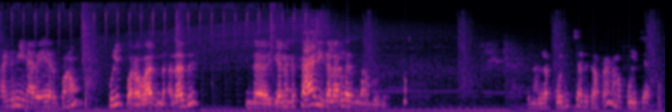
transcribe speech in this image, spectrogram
தண்ணி நிறைய இருக்கணும். புளி குறைவா இருந்தா அதாவது இந்த எனக்கு சாரி கலர்ல இருந்தா போதும். நல்லா கொதிச்சதுக்கு அப்புறம் நம்ம புளி சேர்ப்போம்.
